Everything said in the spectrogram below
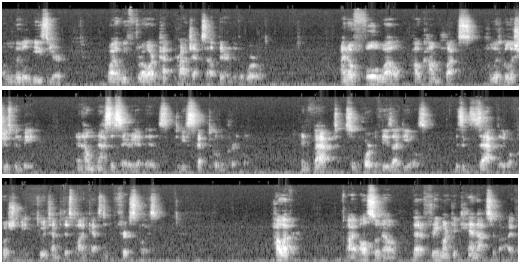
a little easier while we throw our pet projects out there into the world. I know full well how complex political issues can be and how necessary it is to be skeptical and critical. In fact, support of these ideals is exactly what pushed me to attempt this podcast in the first place. However, I also know that a free market cannot survive,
